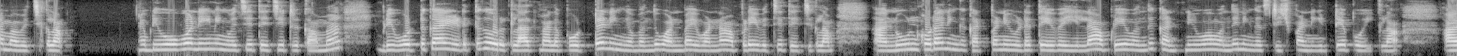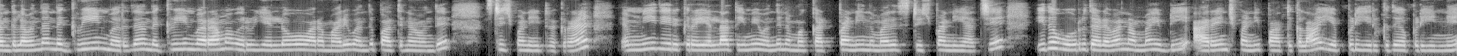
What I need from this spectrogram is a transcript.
நம்ம வச்சுக்கலாம். இப்படி ஒவ்வொன்றையும் நீங்கள் வச்சு தைச்சிட்டு இருக்காம இப்படி ஒட்டுக்கா எடுத்து ஒரு கிளாத் மேலே போட்டு நீங்கள் வந்து ஒன் பை ஒன்னாக அப்படியே வச்சு தைச்சிக்கலாம் நூல் கூட நீங்கள் கட் பண்ணி விட தேவையில்லை. அப்படியே வந்து கண்டினியூவாக வந்து நீங்கள் ஸ்டிச் பண்ணிக்கிட்டே போய்க்கலாம். அதில் வந்து அந்த க்ரீன் வருது. அந்த க்ரீன் வராமல் வரும் எல்லோவோ வர மாதிரி வந்து பார்த்து நான் வந்து ஸ்டிச் பண்ணிகிட்ருக்கிறேன் மீதி இருக்கிற எல்லாத்தையுமே வந்து நம்ம கட் பண்ணி இந்த மாதிரி ஸ்டிச் பண்ணியாச்சு. இதை ஒரு தடவை நம்ம இப்படி அரேஞ்ச் பண்ணி பார்த்துக்கலாம். எப்படி இருக்குது அப்படின்னு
